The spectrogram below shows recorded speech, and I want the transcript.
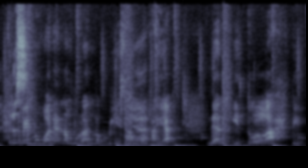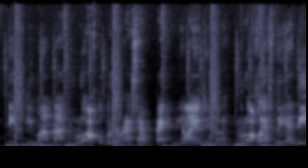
Terus tapi move onnya enam bulan lebih sampai Iya. kayak dan itulah titik di mana dulu aku bener-bener SMP nilai itu jelek dulu aku SD ya di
